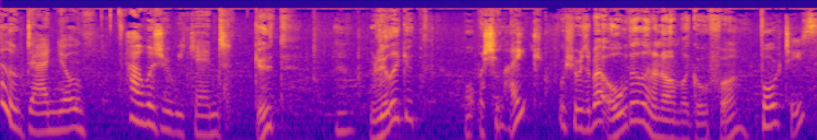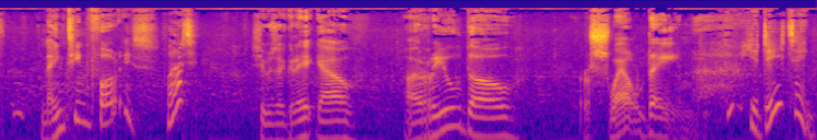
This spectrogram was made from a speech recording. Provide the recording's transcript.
Hello, Daniel. How was your weekend? Good. Yeah, really good. What was she like? Well, she was a bit older than I normally go for. 40s. 1940s. What? She was a great gal. A real doll. A swell dame. Who were you dating?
